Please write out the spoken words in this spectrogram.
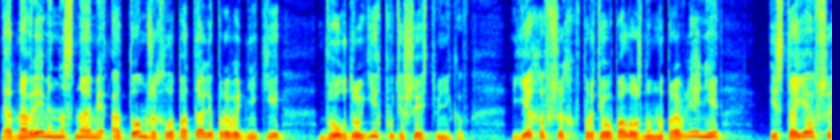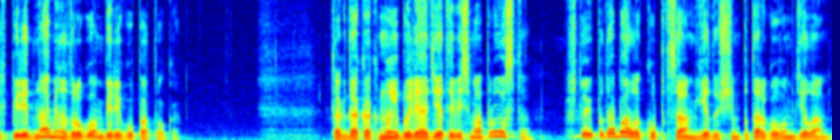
Одновременно с нами о том же хлопотали проводники двух других путешественников – ехавших в противоположном направлении и стоявших перед нами на другом берегу потока. Тогда как мы были одеты весьма просто, что и подобало купцам, едущим по торговым делам,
